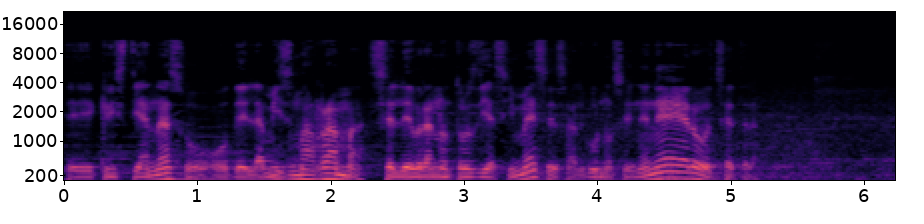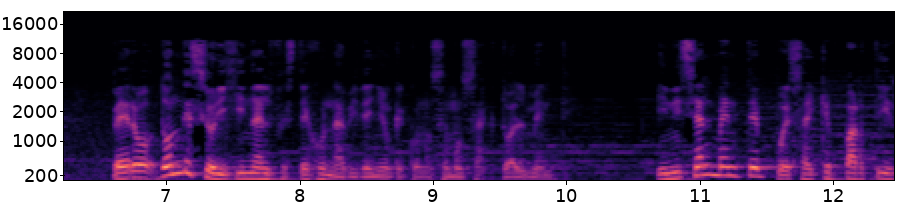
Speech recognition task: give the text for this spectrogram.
eh, cristianas o, o de la misma rama celebran otros días y meses, algunos en enero, etc. Pero, ¿dónde se origina el festejo navideño que conocemos actualmente? Inicialmente, pues hay que partir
